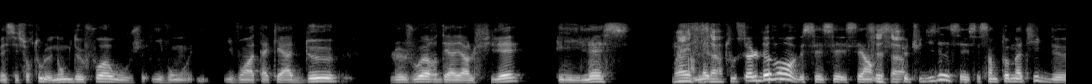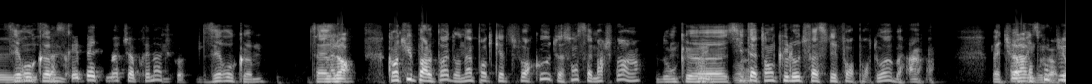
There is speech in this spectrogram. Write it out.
Mais c'est surtout le nombre de fois où je- ils, vont, ils vont attaquer à deux le joueur derrière le filet et Ouais, un mec ça. tout seul devant. C'est c'est- c'est un- C'est c'est ça. ce que tu disais, c'est c'est symptomatique de. Zéro com. Ça se répète match après match, quoi. Zéro com. Ça- Alors, quand tu parles pas dans n'importe quel sport co, de toute façon, ça marche pas. hein. Donc, euh, Oui, si ouais. t'attends que l'autre fasse l'effort pour toi, bah, bah tu vas est-ce qu'on le peut,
